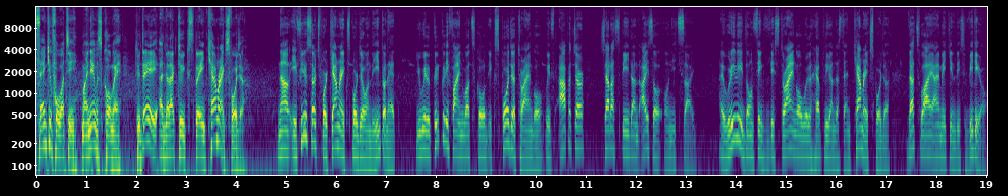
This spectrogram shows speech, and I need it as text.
Thank you for watching. My name is Komei. Today I'd like to explain camera exposure. Now if you search for camera exposure on the internet, you will quickly find what's called exposure triangle with aperture, shutter speed and ISO on each side. I really don't think this triangle will help you understand camera exposure. That's why I'm making this video.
